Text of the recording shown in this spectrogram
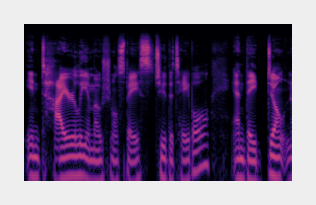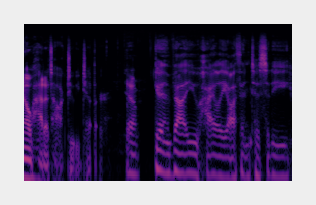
entirely emotional space to the table and they don't know how to talk to each other. Yeah. Gonna value highly authenticity,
